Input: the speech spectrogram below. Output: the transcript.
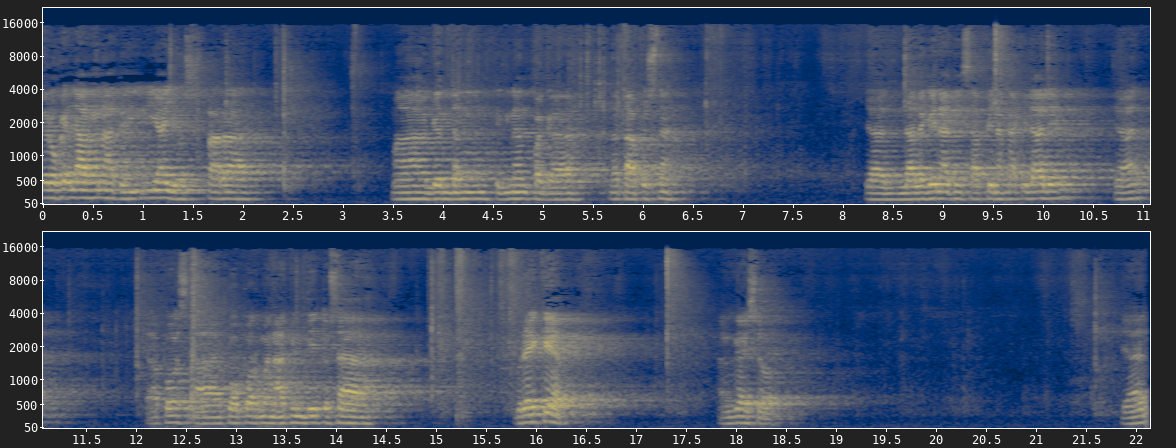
Pero kailangan natin iayos para magandang tingnan pag uh, natapos na. Yan, lalagay natin sa pinakailalim. Yan. Tapos, uh, ipoporma natin dito sa breaker. Ang guys, oh. Yan.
